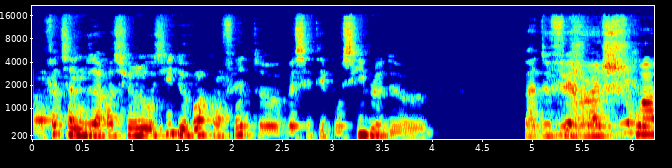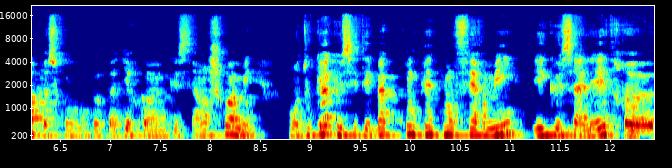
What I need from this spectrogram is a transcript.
en fait, ça nous a rassuré aussi de voir qu'en fait, euh, bah, c'était possible de pas de, faire un choix parce qu'on peut pas dire quand même que c'est un choix, mais en tout cas que c'était pas complètement fermé et que ça allait être euh,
